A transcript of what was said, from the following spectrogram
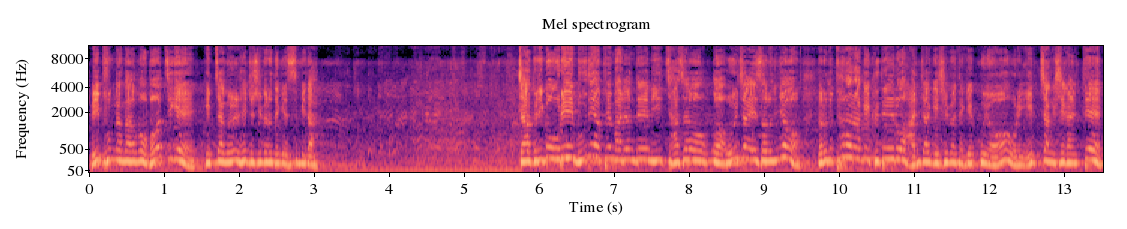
위풍당당하고 멋지게 입장을 해주시면 되겠습니다. 자 그리고 우리 무대 앞에 마련된 이 자석 어, 의자에서는요 여러분들 편안하게 그대로 앉아 계시면 되겠고요 우리 입장식 할때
